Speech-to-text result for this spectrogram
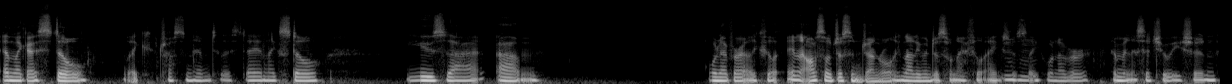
And like i still like trust in him to this day and like still use that um whenever i like feel and also just in general like not even just when i feel anxious Mhm. like whenever i'm in a situation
